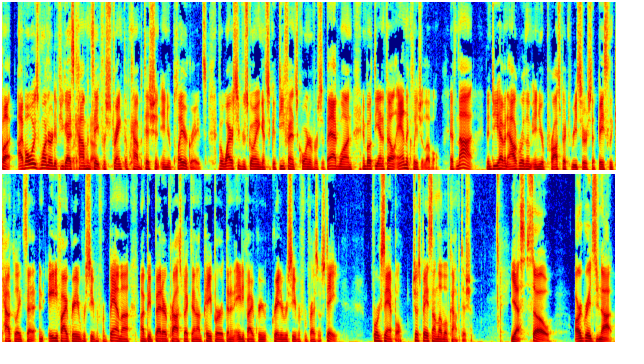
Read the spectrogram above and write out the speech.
But I've always wondered if you guys compensate for strength of competition in your player grades. If a wide receiver is going against a good defense corner versus a bad one in both the NFL and the collegiate level. If not, then do you have an algorithm in your prospect research that basically calculates that an 85 graded receiver from Bama might be better prospect than on paper than an 85 graded receiver from Fresno State? For example, just based on level of competition? Yes. So our grades do not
